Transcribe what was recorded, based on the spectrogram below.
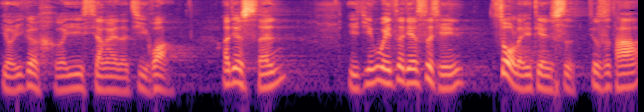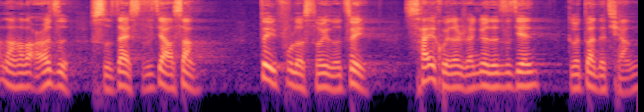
有一个合一相爱的计划，而且神已经为这件事情做了一件事，就是他让他的儿子死在十字架上，对付了所有的罪，拆毁了人跟人之间隔断的墙。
